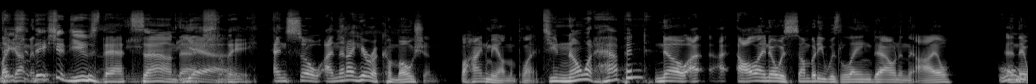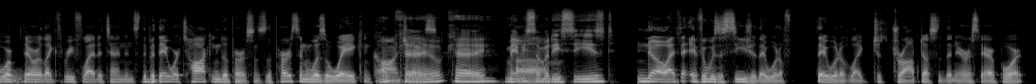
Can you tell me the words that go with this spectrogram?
They, Like should, they should use that sound, actually. and so and then I hear a commotion behind me on the plane. Do you know what happened? No, I, I, all I know is somebody was laying down in the aisle, and there were Ooh. there were like three flight attendants, but they were talking to the person. So the person was awake and conscious. Okay, okay. Maybe somebody Um, seized. No, I think if it was a seizure, they would have they would have like just dropped us at the nearest airport.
